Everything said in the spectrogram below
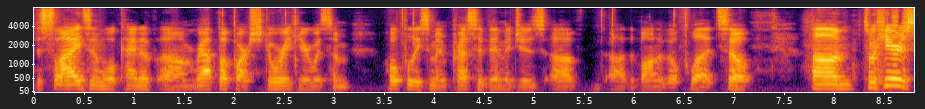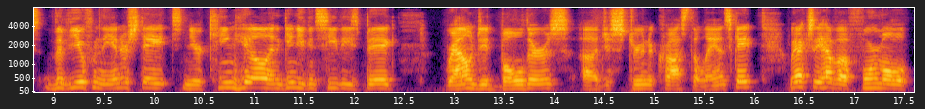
the slides and we'll kind of um, wrap up our story here with some hopefully some impressive images of uh, the Bonneville flood. So um, so here's the view from the interstate near King Hill and again you can see these big rounded boulders uh, just strewn across the landscape. We actually have a formal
